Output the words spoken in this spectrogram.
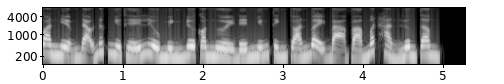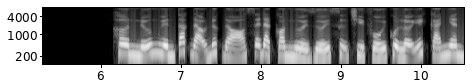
Quan niệm đạo đức như thế liều mình đưa con người đến những tính toán bậy bạ và mất hẳn lương tâm. Hơn nữa nguyên tắc đạo đức đó sẽ đặt con người dưới sự chi phối của lợi ích cá nhân,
